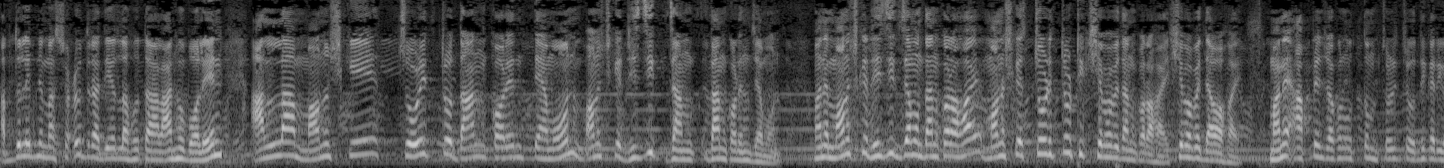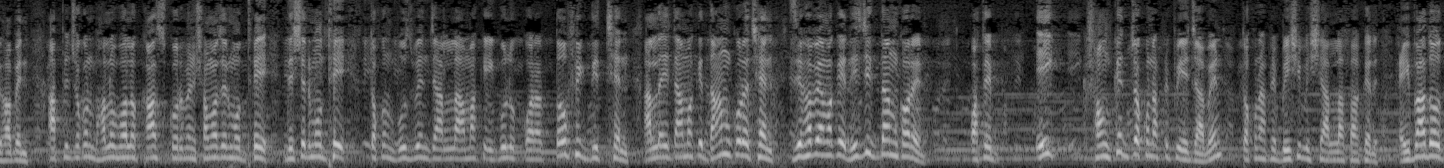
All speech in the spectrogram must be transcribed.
আব্দুল ইবনে মাসউদ রাদিয়াল্লাহু তাআলা আনহু বলেন, আল্লাহ মানুষকে চরিত্র দান করেন তেমন, মানুষকে রিজিক দান করেন যেমন। মানে মানুষকে রিজিক যেমন দান করা হয়, মানুষকে চরিত্র ঠিক সেভাবে দান করা হয়, সেভাবে দেওয়া হয়। মানে আপনি যখন উত্তম চরিত্র অধিকারী হবেন, আপনি যখন ভালো ভালো কাজ করবেন সমাজের মধ্যে, দেশের মধ্যে, তখন বুঝবেন যে আল্লাহ আমাকে এগুলো করার তৌফিক দিচ্ছেন, আল্লাহ এটা আমাকে দান করেছেন, যেভাবে আমাকে রিজিক দান করেন। অতএব এই সংকেত যখন আপনি পেয়ে যাবেন, তখন আপনি বেশি বেশি আল্লাহ পাকের ইবাদত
